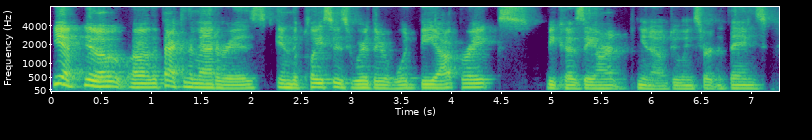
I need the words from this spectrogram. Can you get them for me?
Yeah, you know, uh, the fact of the matter is, in the places where there would be outbreaks because they aren't, you know, doing certain things,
